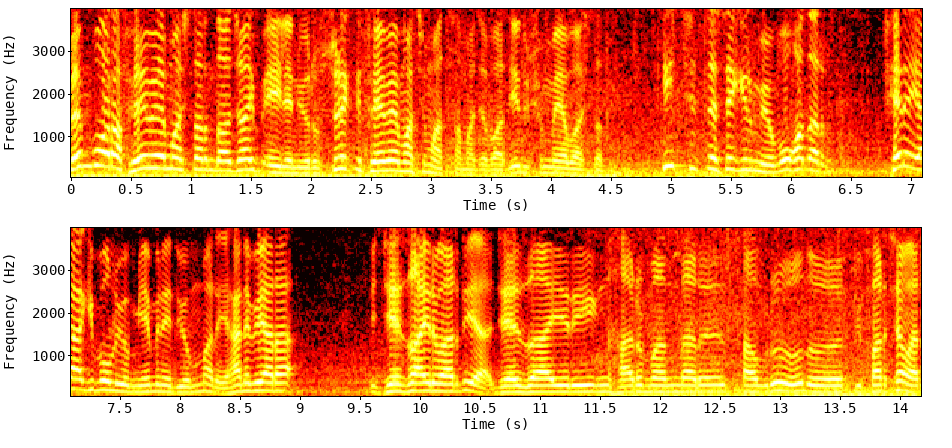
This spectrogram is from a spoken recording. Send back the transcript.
Ben bu ara FV maçlarında acayip eğleniyorum. Sürekli FV maçı mı atsam acaba diye düşünmeye başladım. Hiç strese girmiyorum. O kadar tereyağı gibi oluyorum yemin ediyorum var ya. Hani bir ara bir Cezayir vardı ya. Cezayir'in harmanları savrulur. Bir parça var.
